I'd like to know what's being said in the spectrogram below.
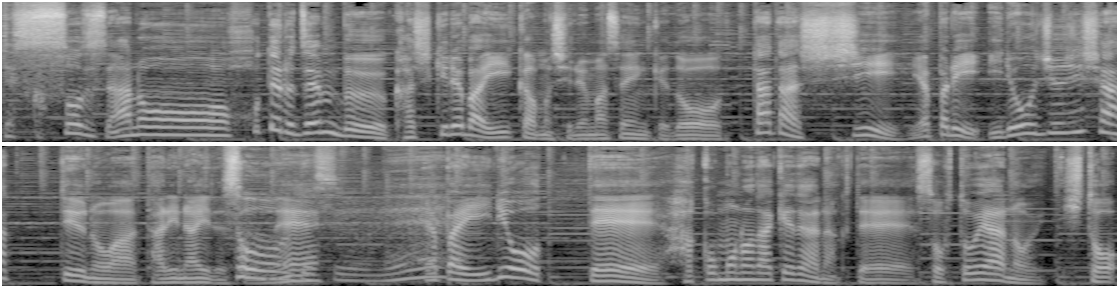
ですか、はい、そうですね。あのホテル全部貸し切ればいいかもしれませんけどただしやっぱり医療従事者っていうのは足りないですよね。よね。やっぱり医療って箱物だけではなくてソフトウェアの人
